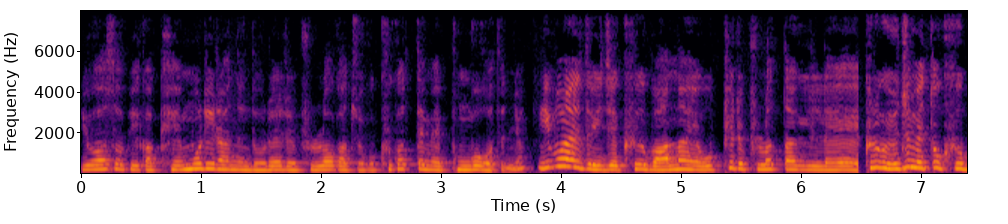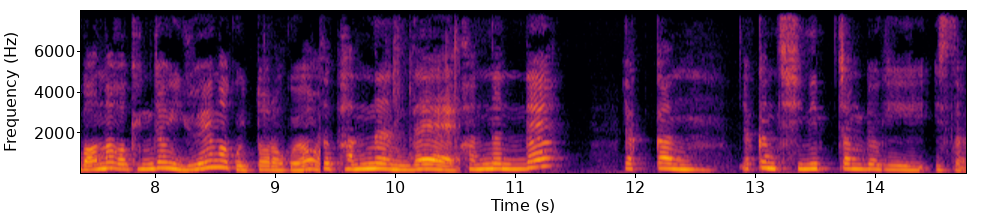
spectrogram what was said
요아소비가 괴물이라는 노래를 불러가지고 그것 때문에 본 거거든요. 이번에도 이제 그 만화에 오피를 불렀다길래 그리고 요즘에 또 그 만화가 굉장히 유행하고 있더라고요. 그래서 봤는데 봤는데 약간 약간 진입장벽이 있어요.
